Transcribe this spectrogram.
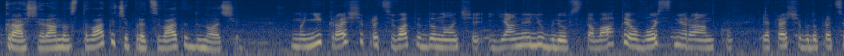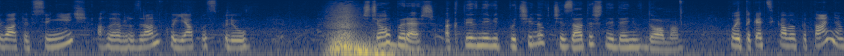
краще рано вставати чи працювати до ночі? Мені краще працювати до ночі. Я не люблю вставати о 8 ранку. Я краще буду працювати всю ніч, але вже зранку я посплю. Що обереш? Активний відпочинок чи затишний день вдома? Ой, таке цікаве питання.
